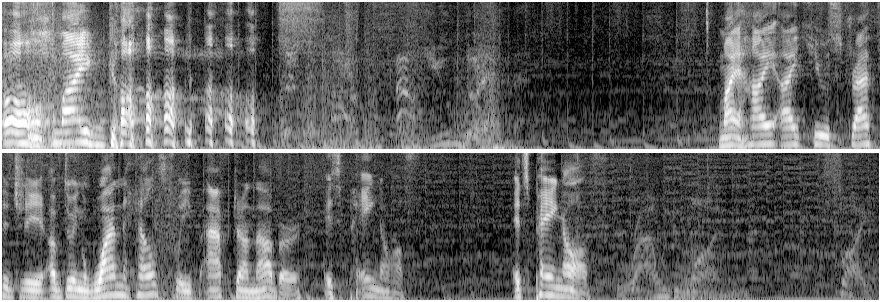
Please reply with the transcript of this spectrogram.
Oh my god! my high IQ strategy of doing one health sweep after another is paying off. It's paying off. Round one. Fight.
